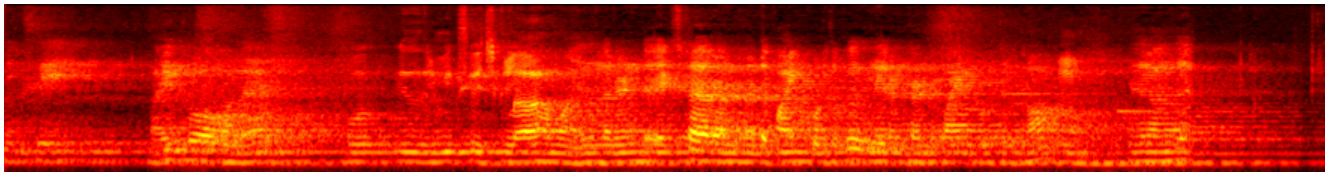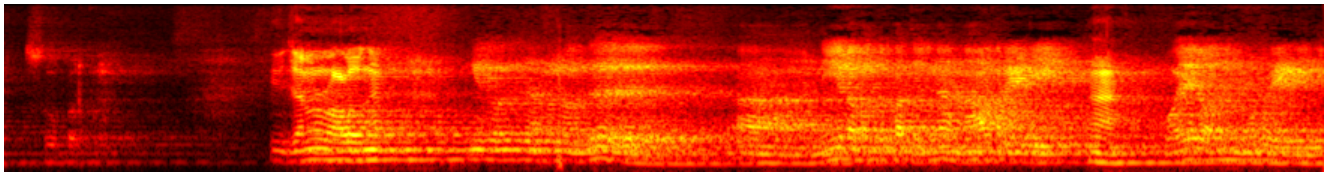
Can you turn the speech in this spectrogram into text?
மிக்ஸி மைக்ரோ ஓவனு ஓ இது மிக்ஸி வச்சுக்கலாம். ஆமாம் இதில் ரெண்டு எக்ஸ்ட்ரா ரெண்டு ரெண்டு பாயிண்ட் கொடுத்துருக்கு. இதுலேயே ரெண்டு ரெண்டு பாயிண்ட் கொடுத்துருக்கோம் இதில் வந்து சூப்பர். இது ஜன்னல் அளவுங்க. இது வந்து ஜன்னல் வந்து நீளம் வந்து பார்த்தீங்கன்னா நாலரை அடி ஒயர் வந்து மூன்றரை அடி.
